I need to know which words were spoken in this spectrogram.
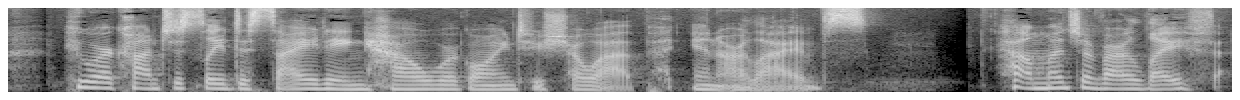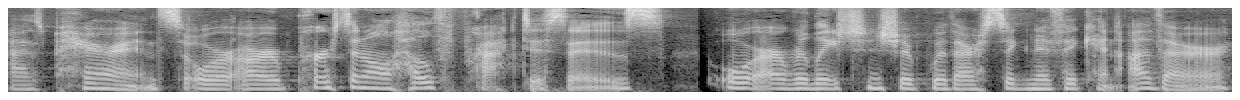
who are consciously deciding how we're going to show up in our lives how much of our life as parents or our personal health practices or our relationship with our significant other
